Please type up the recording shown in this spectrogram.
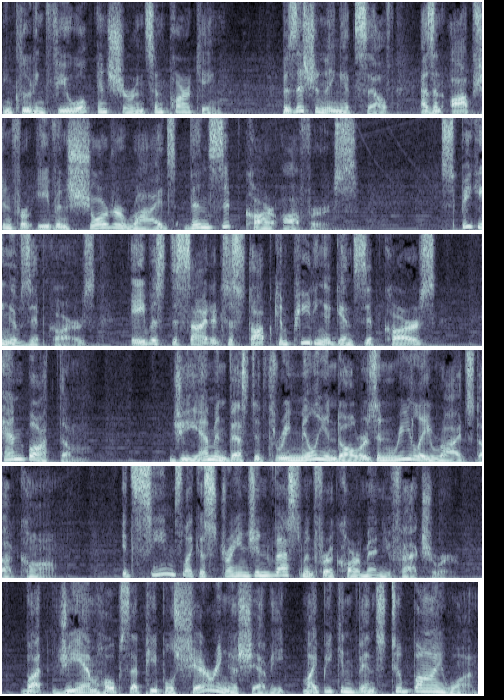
including fuel, insurance, and parking, positioning itself as an option for even shorter rides than Zipcar offers. Speaking of Zipcars, Avis decided to stop competing against Zipcars and bought them. GM invested $3 million in RelayRides.com. It seems like a strange investment for a car manufacturer. But GM hopes that people sharing a Chevy might be convinced to buy one.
